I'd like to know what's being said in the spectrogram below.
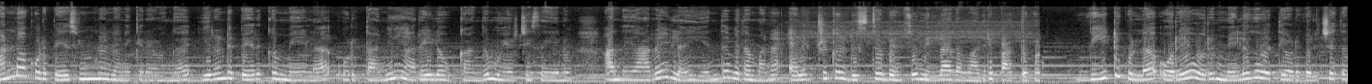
ஆன்மா கூட பேசணும்னு நினைக்கிறவங்க இரண்டு பேருக்கு மேலே ஒரு தனி அறையில் உட்காந்து முயற்சி செய்யணும். அந்த அறையில் எந்த விதமான எலக்ட்ரிக்கல் டிஸ்டர்பன்ஸும் இல்லாத மாதிரி பார்த்துக்கணும். வீட்டுக்குள்ள ஒரே ஒரு மெழுகுவத்தியோட வெளிச்சத்தை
